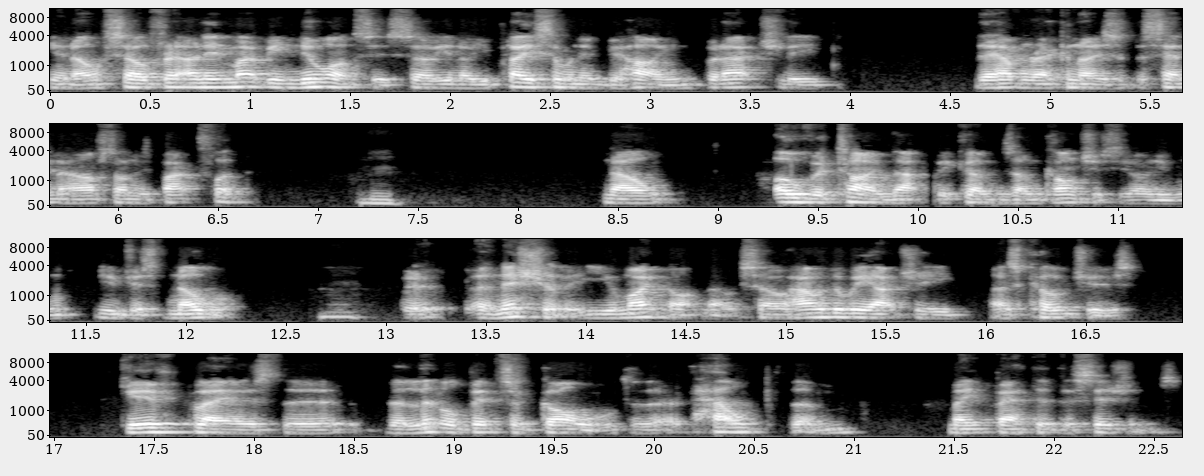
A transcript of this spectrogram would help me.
Mm. You know, so for, and it might be nuances. So you know, you play someone in behind, but actually they haven't recognised that the centre half's on his back foot. Mm. Now, over time, that becomes unconscious. You only you just know but initially, you might not know. So, how do we actually, as coaches, give players the the little bits of gold that help them make better decisions?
